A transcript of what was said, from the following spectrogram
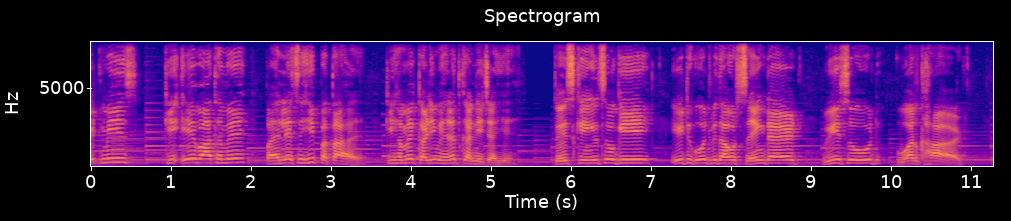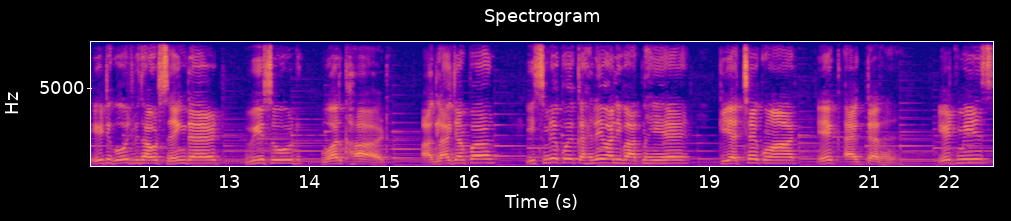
इट मीन्स कि ये बात हमें पहले से ही पता है कि हमें कड़ी मेहनत करनी चाहिए। तो इसकी इंग्लिश होगी it goes without saying that we should work hard it goes without saying that we should work hard अगला एग्ज़ाम्पल इसमें कोई कहने वाली बात नहीं है कि अक्षय कुमार एक एक्टर हैं। इट मीन्स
